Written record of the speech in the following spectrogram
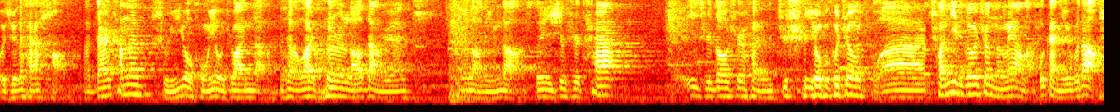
我觉得还好啊，但是他们属于又红又专的，像外公是老党员、老领导，所以就是他一直都是很支持优护政府啊，传递的都是正能量了。我感觉不到，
